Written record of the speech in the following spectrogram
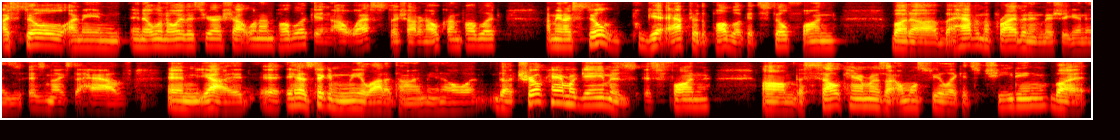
I still, I mean, in Illinois this year, I shot one on public and out West, I shot an elk on public. I mean, I still get after the public. It's still fun. But, uh, but having the private in Michigan is, is nice to have and yeah, it, it has taken me a lot of time. You know, the trail camera game is is fun. Um, the cell cameras, I almost feel like it's cheating, but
